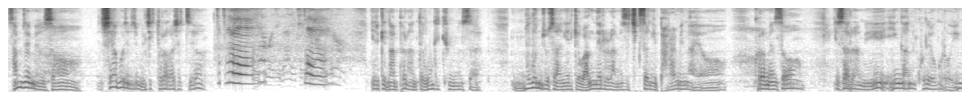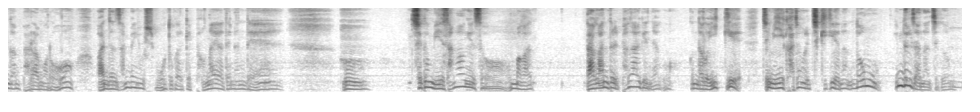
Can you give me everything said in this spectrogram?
삼재면서 시아버지는 좀 일찍 돌아가셨지요? 네. 네. 이렇게 남편한테 오기 큐문살 묵은 조상이 이렇게 왕래를 하면서 직성이 바람이 나요. 그러면서 이 사람이 인간 고력으로 인간 바람으로 완전 365도가 이렇게 변해야 되는데 어, 지금 이 상황에서 엄마가 나간들 편하겠냐고. 끝나고 있기에 지금 이 가정을 지키기에는 너무 힘들잖아 지금.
